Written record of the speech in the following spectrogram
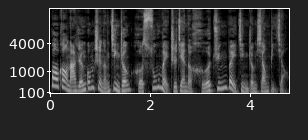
报告拿人工智能竞争和苏美之间的核军备竞争相比较，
